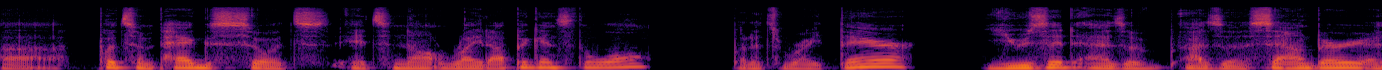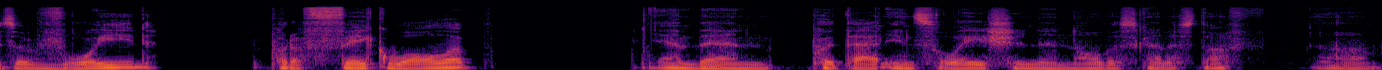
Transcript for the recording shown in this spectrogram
uh, put some pegs so it's it's not right up against the wall, but it's right there. Use it as a as a sound barrier, as a void. Put a fake wall up, and then put that insulation and all this kind of stuff. Um,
